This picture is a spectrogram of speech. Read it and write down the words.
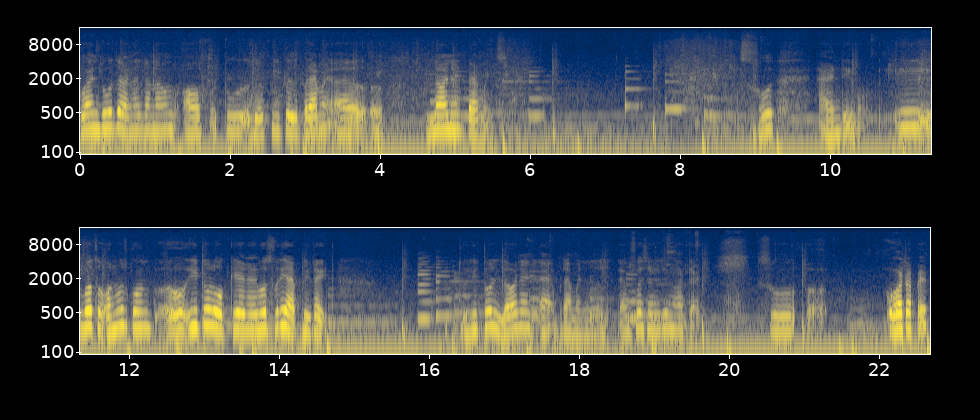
Go and do the anadana of to the people, Brahmin, uh, uh, learned Brahmins. So, and he, he was almost going. To, uh, he told okay, and I was very happy, right? So he told learn and uh, Brahmin, emphasizing on that. So, uh, what happened?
